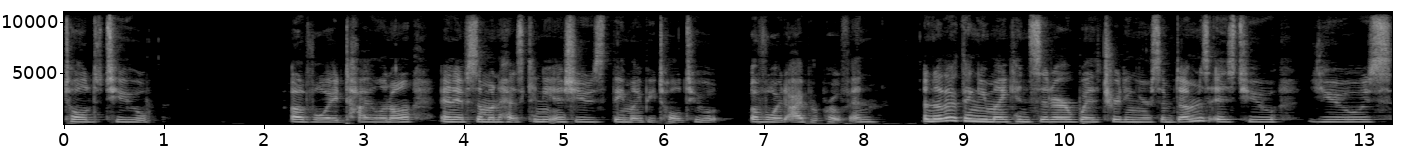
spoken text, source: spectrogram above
told to avoid Tylenol, and if someone has kidney issues, they might be told to avoid ibuprofen. Another thing you might consider with treating your symptoms is to use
